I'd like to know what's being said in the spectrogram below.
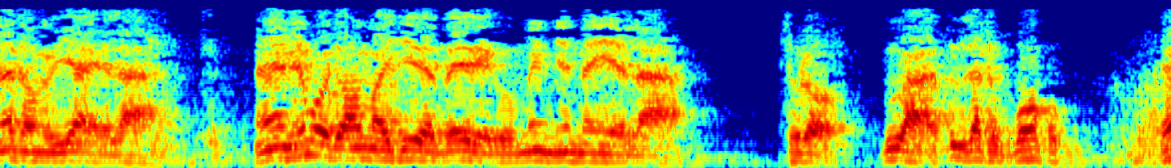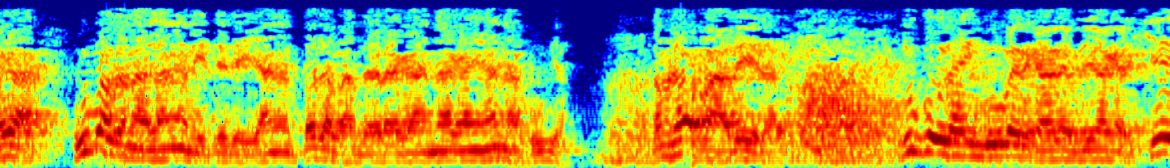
နားထောင်လို့ရရလားအဲမြတ်မို့တော်မှာရှိတဲ့သဲတွေကိုမင်းမြင်နိုင်ရလားဆိုတော့သူကသူ့ဇတ်ထုတ်ပေါ်ကုန် ဒါကဝိပဿနာလမ်းကနေတက်တဲ့ယန္တသောတာပန်သရဂါနာဂံယန္တာဘူးဗျသမထပါသေးလားသူကိုယ်တိုင်ကိုပဲတခါလဲဘုရားကရှေ့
